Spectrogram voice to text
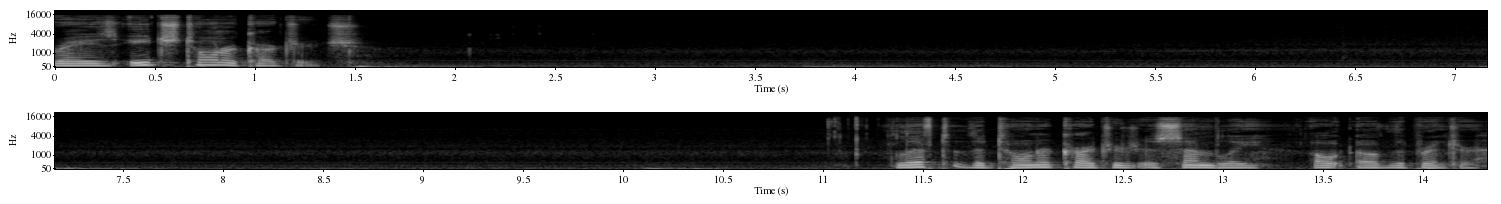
Raise each toner cartridge. Lift the toner cartridge assembly out of the printer.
